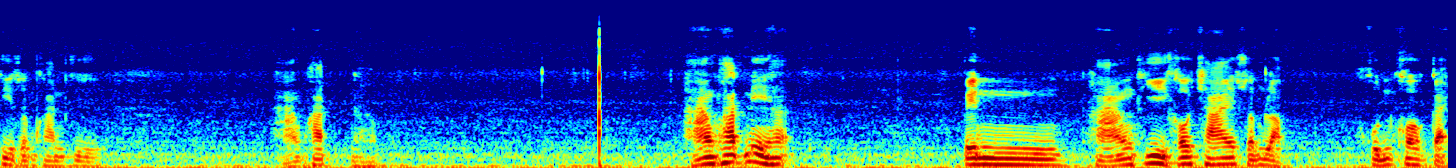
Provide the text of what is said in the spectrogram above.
ที่สำคัญคือ หางพัดนะครับ หางพัดนี่ฮะเป็นหางที่เขาใช้สำหรับขุนคอไก่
